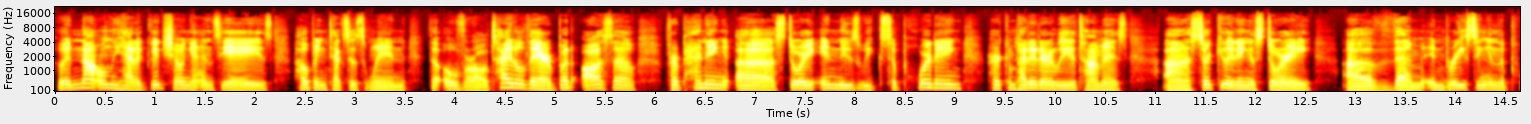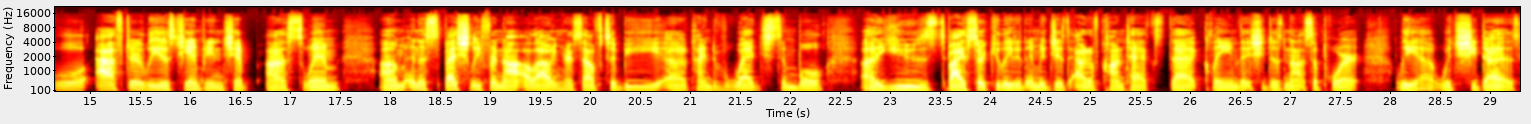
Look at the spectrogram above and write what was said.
who had not only had a good showing at NCAAs, helping Texas win the overall title there, but also for penning a story in Newsweek supporting her competitor, Lia Thomas, uh, circulating a story of them embracing in the pool after Lia's championship uh, swim, um, and especially for not allowing herself to be a kind of wedge symbol uh, used by circulated images out of context that claim that she does not support Lia, which she does.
